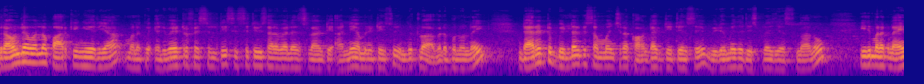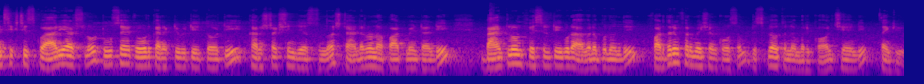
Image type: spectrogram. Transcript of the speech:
గ్రౌండ్ లెవెల్లో పార్కింగ్ ఏరియా మనకు ఎలివేటర్ ఫెసిలిటీ సీసీటీవీ సర్వేలెన్స్ లాంటి అన్ని అమ్యూనిటీస్ ఇందులో అవైలబుల్ ఉన్నాయి. డైరెక్ట్ బిల్డర్కి సంబంధించిన కాంటాక్ట్ డీటెయిల్సే వీడియో మీద డిస్ప్లే చేస్తున్నాను. ఇది మనకు నైన్ సిక్స్టీ స్క్వేర్ యార్డ్స్లో టూ సైడ్ రోడ్ కనెక్టివిటీ తోటి కన్స్ట్రక్షన్ చేస్తున్న స్టాండర్డ్ లోన్ అపార్ట్మెంట్ అండి. బ్యాంక్ లోన్ ఫెసిలిటీ కూడా అవైలబుల్ ఉంది. ఫర్దర్ ఇన్ఫర్మేషన్ కోసం డిస్ప్లే అవుతున్న నెంబర్కి కాల్ చేయండి. థ్యాంక్ యూ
